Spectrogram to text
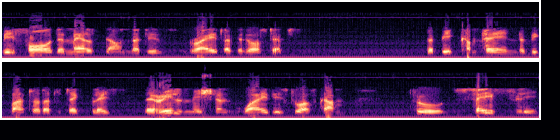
before the meltdown that is right at the doorsteps. The big campaign, the big battle that will take place, the real mission why these two have come to safely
